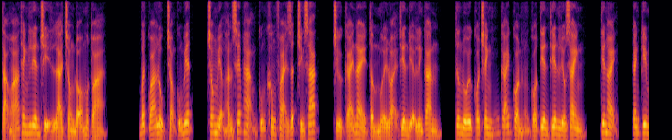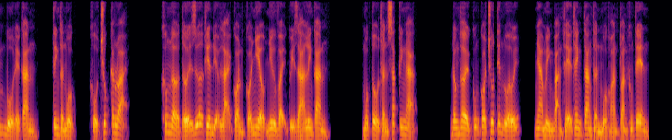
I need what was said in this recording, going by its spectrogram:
tạo hóa thanh liên chỉ là trong đó một tòa bất quá lục trọng cũng biết, trong miệng hắn xếp hạng cũng không phải rất chính xác, trừ cái này tầm mười loại thiên địa linh căn, tương đối có tranh cãi còn có tiên thiên liêu xanh, tiên hạnh, canh kim bổ đề căn, tinh thần mục, khổ trúc các loại. Không ngờ tới giữa thiên địa lại còn có nhiều như vậy quý giá linh căn. Một tổ thần sắc kinh ngạc. Đồng thời cũng có chút tiếc nuối, nhà mình bản thể thanh tăng thần mục hoàn toàn không tên.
